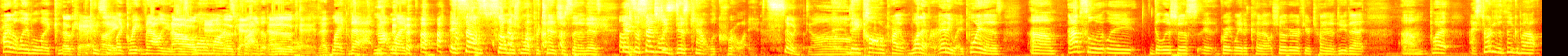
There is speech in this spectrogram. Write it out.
Private label like Okay, consu- like- like, great value Oh, okay, Walmart's okay, private label okay. That like that not like it sounds so much more pretentious than it is it's essentially discount LaCroix It's so dumb. they call them private whatever anyway point is um, absolutely delicious great way to cut out sugar if you're trying to do that um, but i started to think about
